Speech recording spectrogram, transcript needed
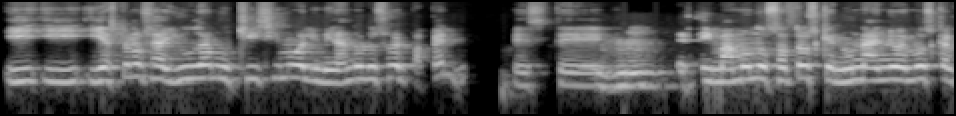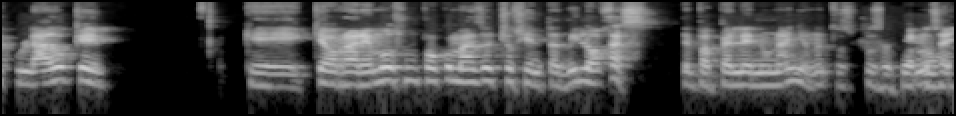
y, y, esto nos ayuda muchísimo eliminando el uso del papel. Este, Estimamos nosotros que en un año hemos calculado que, que, que ahorraremos un poco más de 800 mil hojas de papel en un año, ¿no? Entonces, pues hacernos ahí.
